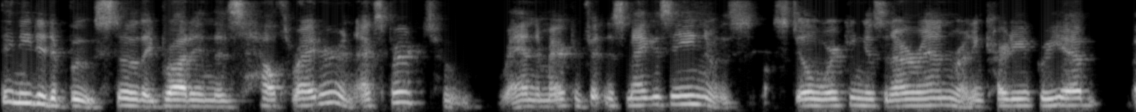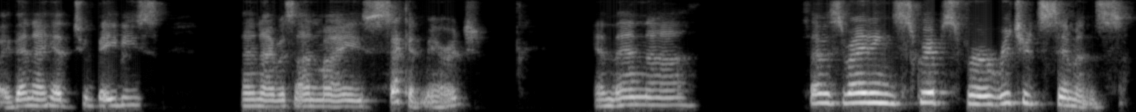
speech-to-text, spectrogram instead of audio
they needed a boost. So they brought in this health writer and expert who ran American Fitness Magazine was still working as an RN, running cardiac rehab. By then I had two babies, and I was on my second marriage. And then uh, so I was writing scripts for Richard Simmons,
